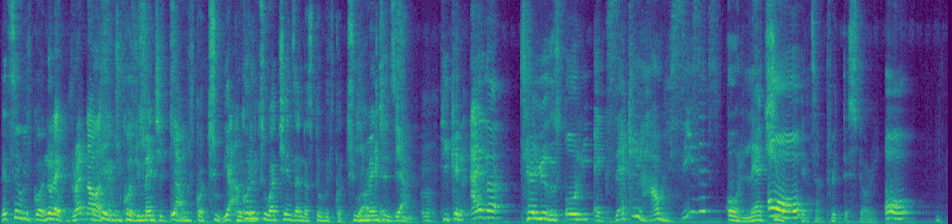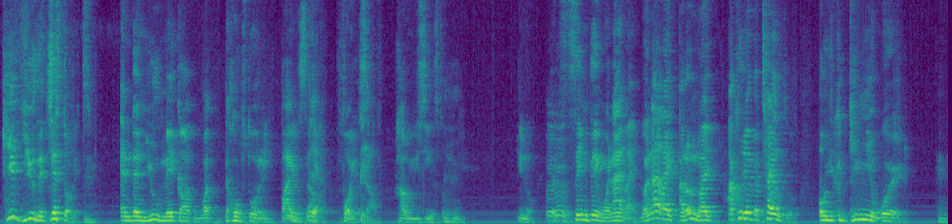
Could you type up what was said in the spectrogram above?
Let's say we've got. No, like right now, I Okay, said we've because you two. mentioned two. Yeah, we've got two. Yeah, according to what Chains understood, we've got two. he outlets. mentioned two. yeah. He can either tell you the story exactly how he sees it, Or let you Or- interpret the story. or give you the gist of it, and then you make out what the whole story by mm, yourself Yeah. for yourself, how you see the story. Mm-hmm. You know, mm-hmm. it's the same thing when I write. When I write, I don't write. I could have a title, or you could give me a word, mm.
